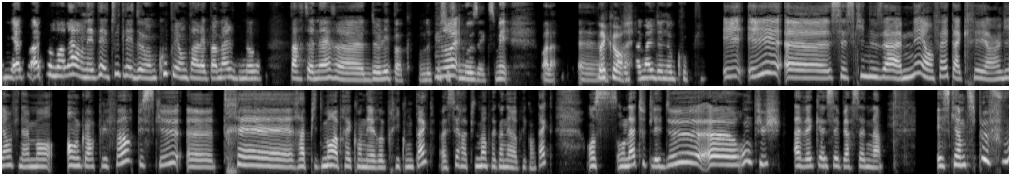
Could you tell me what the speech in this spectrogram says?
À, ce moment-là, on était toutes les deux en couple et on parlait pas mal de nos partenaires euh, de l'époque. Depuis, ce Ouais. sont nos ex, mais voilà. Euh, D'accord. on parlait Pas mal de nos couples. Et, et euh, c'est ce qui nous a amené en fait à créer un lien finalement encore plus fort puisque euh, très rapidement après qu'on ait repris contact, assez rapidement après qu'on ait repris contact, on, s- on a toutes les deux euh, rompu avec euh, ces personnes-là. Et ce qui est un petit peu fou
